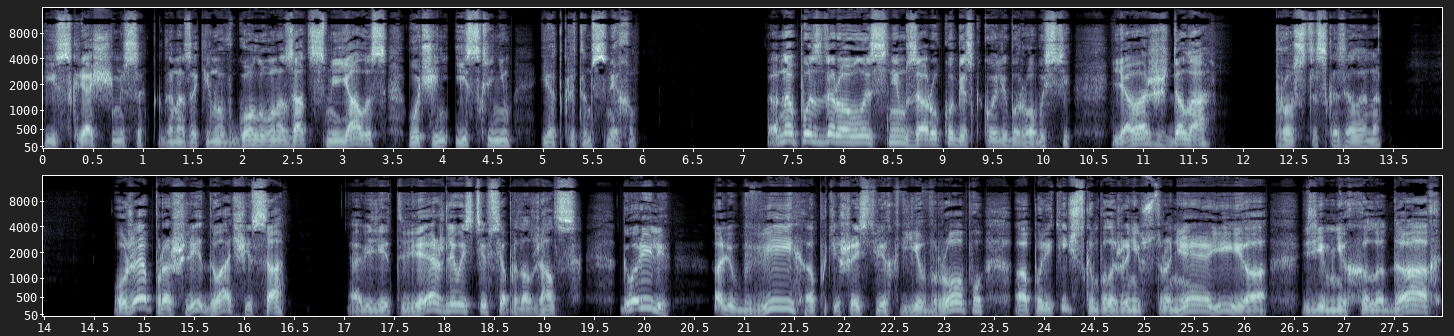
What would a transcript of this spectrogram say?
и искрящимися, когда она, закинув голову назад, смеялась очень искренним и открытым смехом. Она поздоровалась с ним за руку без какой-либо робости. «Я вас ждала», — просто сказала она. Уже прошли два часа, а визит вежливости все продолжался. Говорили о любви, о путешествиях в Европу, о политическом положении в стране и о зимних холодах,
